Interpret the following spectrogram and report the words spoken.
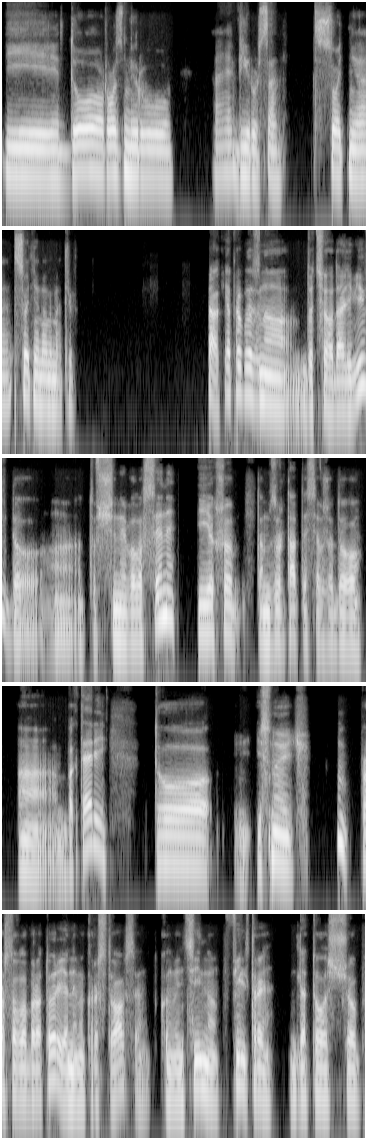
і до розміру е, віруса сотня, сотня нанометрів. Так, я приблизно до цього далі вів, до а, товщини волосини, і якщо там звертатися вже до а, бактерій, то існують ну, просто в лабораторії, я ними користувався конвенційно, фільтри для того, щоб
